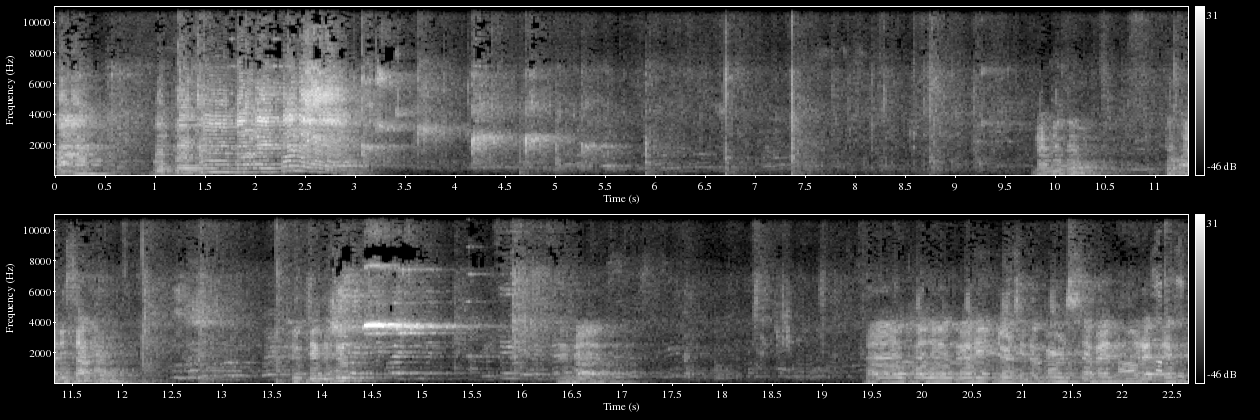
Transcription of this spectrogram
Pano. Good for two para kay Pano. Nabuko. For Alisako. 15 to shoot. Yes, Foul color wearing jersey number 7, Ah, red black and eh.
